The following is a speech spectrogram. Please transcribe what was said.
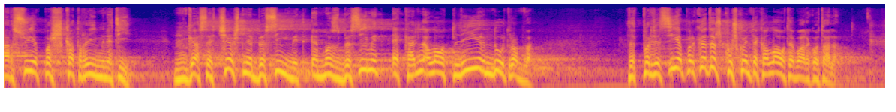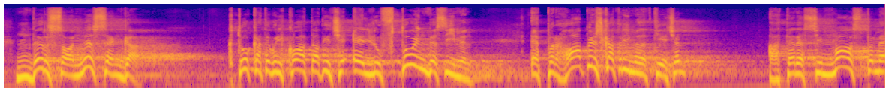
arsye për shkatërrimin e tij, ngase çështjen e besimit e mosbesimit e ka lën Allahu të lirë në dur të robëve. Dhe përgjegjësia për këtë është kur shkojnë tek Allahu tebareke ue teala. Ndërsa nëse nga Këto kategori ka të atillë që e luftojnë besimin, e përhapin shkatrrimin dhe të keqen, atëherë si masë për me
